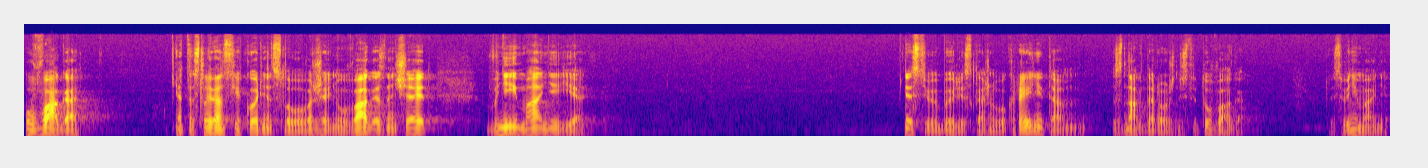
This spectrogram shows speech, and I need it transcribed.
Увага – это славянский корень слова уважение. Увага означает внимание – если вы были, скажем, в Украине, там знак дорожности – это увага, то есть внимание.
